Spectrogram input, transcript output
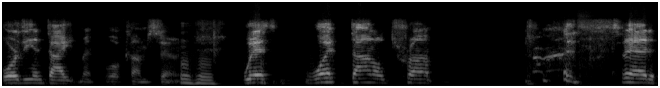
or the indictment will come soon. Mm-hmm. With what Donald Trump said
